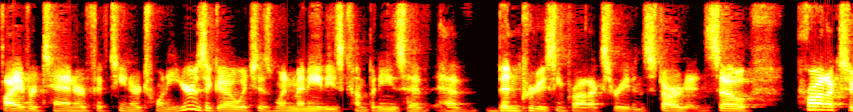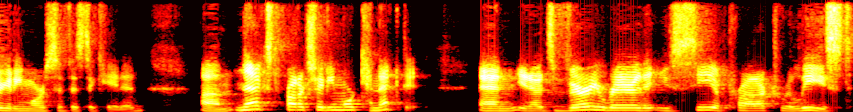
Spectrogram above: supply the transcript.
five or 10 or 15 or 20 years ago, which is when many of these companies have, have been producing products or even started. So products are getting more sophisticated. Um, next, products are getting more connected. And you know, it's very rare that you see a product released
